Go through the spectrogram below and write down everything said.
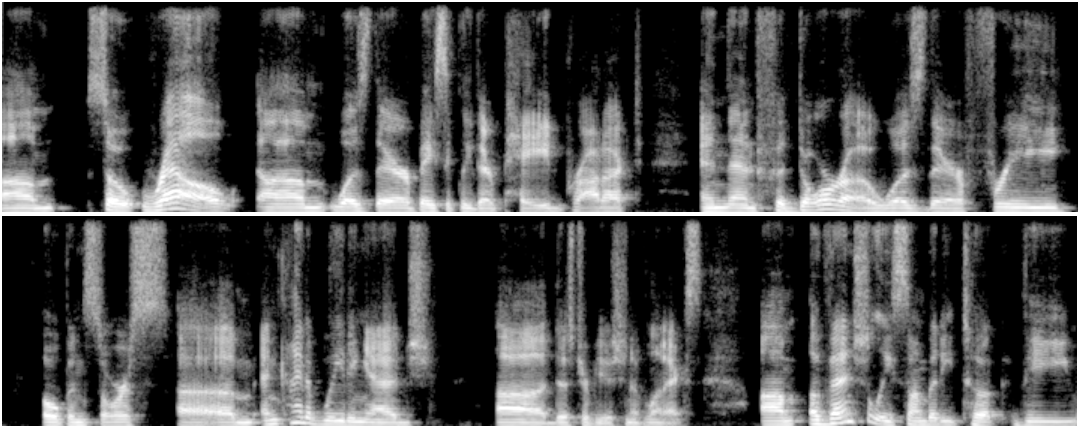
Um, so RHEL um, was their basically their paid product and then Fedora was their free open source um, and kind of bleeding edge uh, distribution of Linux. Um, eventually, somebody took the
